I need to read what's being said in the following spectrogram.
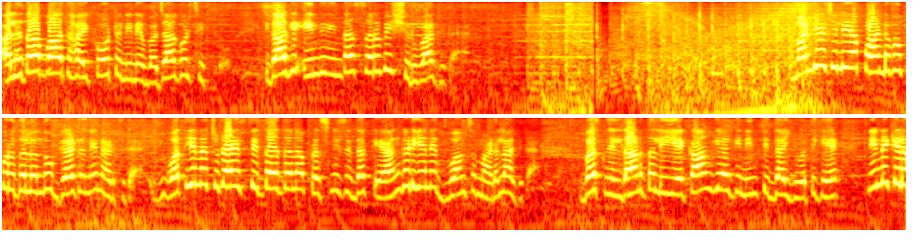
ಅಲಹಾಬಾದ್ ಹೈಕೋರ್ಟ್ ನಿನ್ನೆ ವಜಾಗೊಳಿಸಿತ್ತು. ಹೀಗಾಗಿ ಇಂದಿನಿಂದ ಸರ್ವೆ ಶುರುವಾಗಿದೆ. ಮಂಡ್ಯ ಜಿಲ್ಲೆಯ ಪಾಂಡವಪುರದಲ್ಲೊಂದು ಘಟನೆ ನಡೆದಿದೆ. ಯುವತಿಯನ್ನ ಚುಡಾಯಿಸುತ್ತಿದ್ದದನ್ನ ಪ್ರಶ್ನಿಸಿದ್ದಕ್ಕೆ ಅಂಗಡಿಯನ್ನೇ ಧ್ವಂಸ ಮಾಡಲಾಗಿದೆ. ಬಸ್ ನಿಲ್ದಾಣದಲ್ಲಿ ಏಕಾಂಗಿಯಾಗಿ ನಿಂತಿದ್ದ ಯುವತಿಗೆ ನಿನ್ನೆ ಕೆಲ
